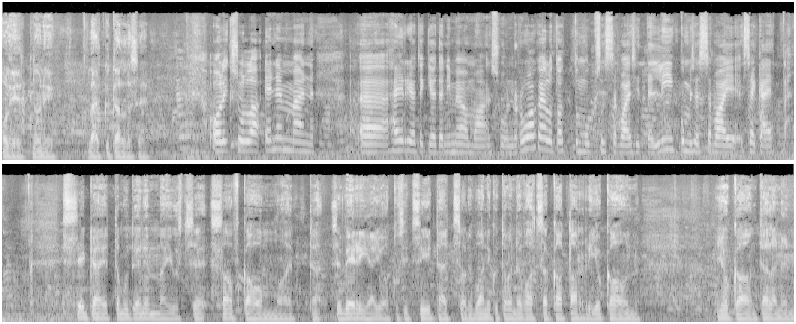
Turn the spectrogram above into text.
oli, että no niin, lähdetkö tällaiseen? Oliko sulla enemmän äh, häiriötekijöitä nimenomaan sun ruokailutottumuksissa vai sitten liikkumisessa vai sekä että? Sekä että, mutta enemmän just se safkahomma, että se verihän johtui sit siitä, että se oli vaan niinku tämmöinen vatsakatarri, joka on, joka on tällainen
